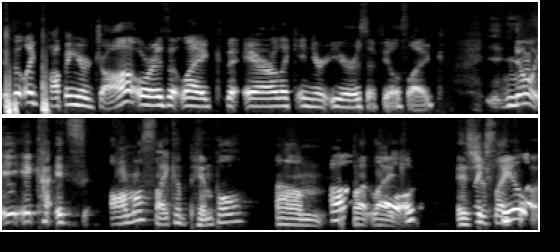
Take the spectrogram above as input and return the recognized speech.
is it like popping your jaw or is it like the air like in your ears it feels like no, it, it it's almost like a pimple, um, oh, but like okay. it's like just like uh,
